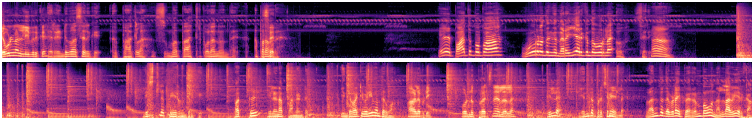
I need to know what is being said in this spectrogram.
எவ்வளவு நாள் லீவ் இருக்கு? ரெண்டு மாசம் இருக்கு. பார்க்கலாம். சும்மா பார்த்துட்டு போலான்னு வந்தேன். அப்புறம். ஏய் பாத்து பாப்பா. ஊர்றதுங்க நிறைய இருக்கு இந்த ஊர்ல. ஓ சரி. லிஸ்ட்ல பேர் வந்திருக்கு. பத்து இல்லைன்னா பன்னெண்டு. இந்த வாட்டி வெளியே வந்துருவான். ஆள் எப்படி? ஒன்றும் பிரச்சனை இல்லைல்ல? இல்ல எந்த பிரச்சனையும் இல்ல. வந்ததை விட இப்ப ரொம்பவும் நல்லாவே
